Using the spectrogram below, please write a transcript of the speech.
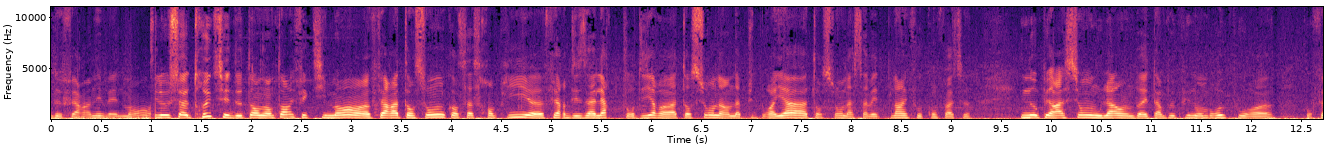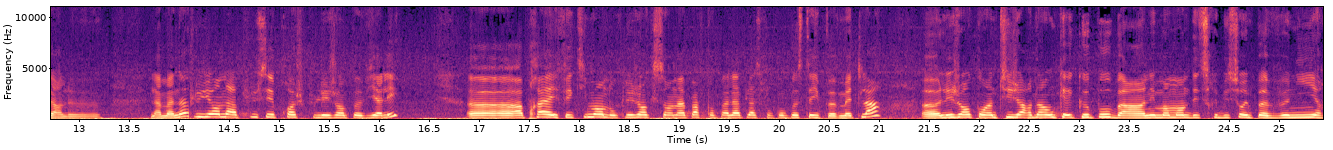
de faire un événement. Le seul truc, c'est de temps en temps, effectivement, euh, faire attention quand ça se remplit, euh, faire des alertes pour dire attention, là on n'a plus de broyat, attention, là ça va être plein, il faut qu'on fasse une opération où là on doit être un peu plus nombreux pour, pour faire le, la manœuvre. Plus il y en a, plus c'est proche, plus les gens peuvent y aller. Après, effectivement, donc les gens qui sont en appart, qui n'ont pas la place pour composter, ils peuvent mettre là. Les gens qui ont un petit jardin ou quelques pots, ben, les moments de distribution, ils peuvent venir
